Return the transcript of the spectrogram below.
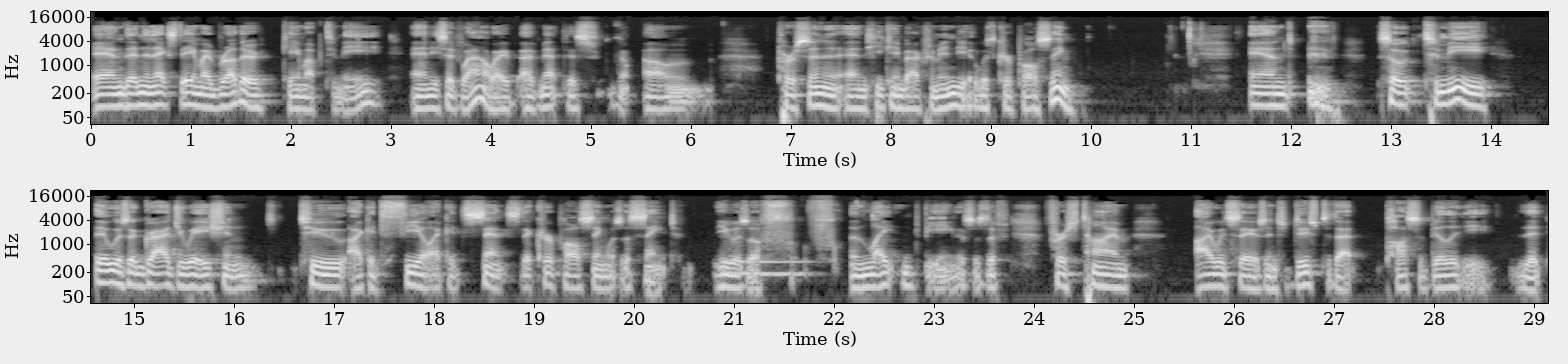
And then the next day, my brother came up to me and he said, "Wow, I, have met this." Um, person and he came back from India with Kirpal Singh. And so to me, it was a graduation to, I could feel, I could sense that Kirpal Singh was a saint. He was a f- mm. enlightened being. This was the f- first time I would say I was introduced to that possibility that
